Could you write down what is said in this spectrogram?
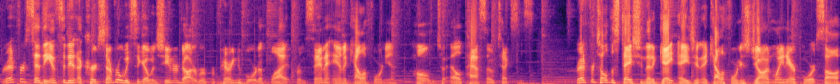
Redford said the incident occurred several weeks ago when she and her daughter were preparing to board a flight from Santa Ana, California, home to El Paso, Texas. Redford told the station that a gate agent at California's John Wayne Airport saw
